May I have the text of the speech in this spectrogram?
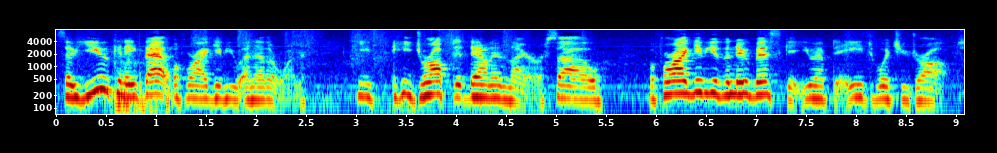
so you can eat that before I give you another one. He he dropped it down in there. So before I give you the new biscuit, you have to eat what you dropped.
